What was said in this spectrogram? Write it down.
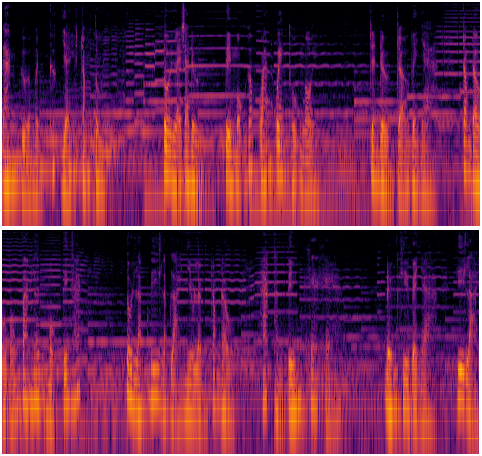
đang cựa mình thức dậy trong tôi. Tôi lại ra đường tìm một góc quán quen thuộc ngồi. Trên đường trở về nhà, trong đầu bỗng vang lên một tiếng hát. Tôi lặp đi lặp lại nhiều lần trong đầu, hát thành tiếng khe khẽ. Đến khi về nhà, ghi lại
